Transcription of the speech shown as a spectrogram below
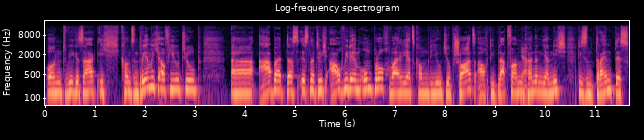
Und wie gesagt, ich konzentriere mich auf YouTube. Äh, aber das ist natürlich auch wieder im Umbruch, weil jetzt kommen die YouTube Shorts. Auch die Plattformen ja. können ja nicht diesem Trend des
